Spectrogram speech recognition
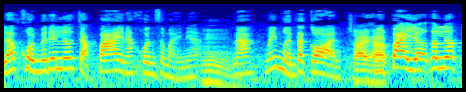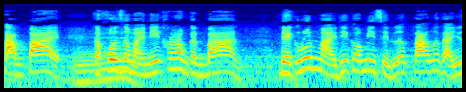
แล้วคนไม่ได้เลือกจากป้ายนะ คนสมัยเนี้ยอืมนะไม่เหมือนแต่ก่อน ใช่ครับมีป้ายเยอะก็เลือกตามป้าย อืมแต่คนสมัยนี้เขาทำกันบ้าน เด็กรุ่นใหม่ที่เขามีสิทธิ์เลือกตั้งตั้งแต่อายุ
